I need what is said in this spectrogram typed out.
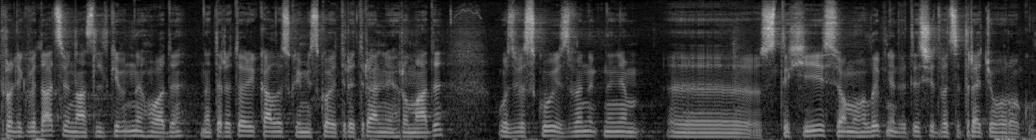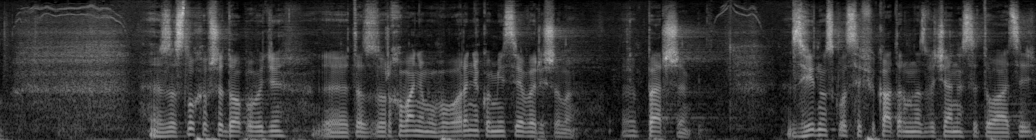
про ліквідацію наслідків негоди на території Калицької міської територіальної громади у зв'язку із виникненням е, стихії 7 липня 2023 року. Заслухавши доповіді е, та з урахуванням обговорення, комісія вирішила. е, Перше. Згідно з класифікатором надзвичайних ситуацій,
